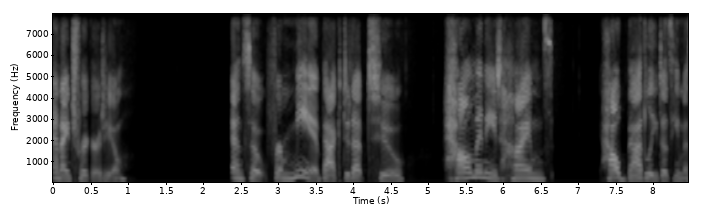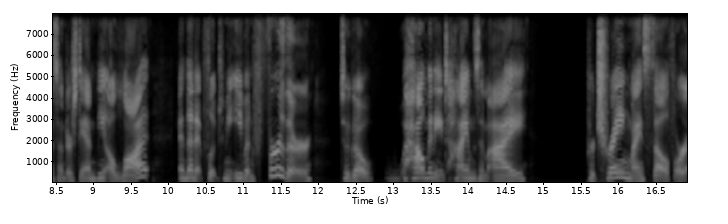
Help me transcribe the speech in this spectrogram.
and I triggered you. And so for me, it backed it up to how many times, how badly does he misunderstand me? A lot. And then it flipped me even further to go, how many times am I portraying myself or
